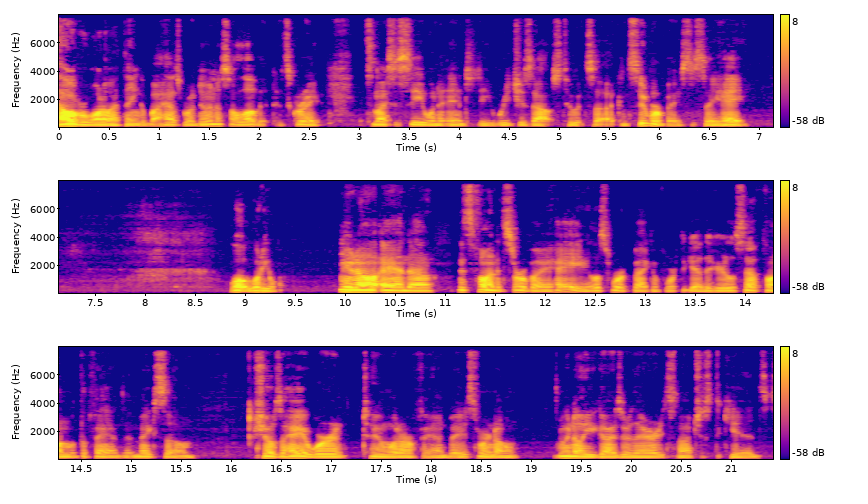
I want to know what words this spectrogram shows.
however, what do I think about Hasbro doing this? I love it. It's great. It's nice to see when an entity reaches out to its uh, consumer base to say, "Hey, what what do you, want?" you know?" And uh, it's fun. It's sort of a, "Hey, let's work back and forth together here. Let's have fun with the fans." It makes um shows that hey, we're in tune with our fan base. We know we know you guys are there. It's not just the kids.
